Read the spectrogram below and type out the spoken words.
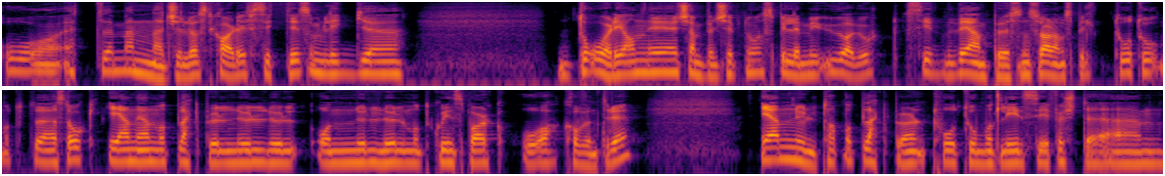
og et managerløst Cardiff City som ligger eh, dårlig an i championship nå. Spiller mye uavgjort. Siden VM-pausen har de spilt 2-2 mot Stoke, 1-1 mot Blackpool, 0-0 og 0-0 mot Queens Park og Coventry. 1-0-tap mot Blackburn, 2-2 mot Leeds i første um,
